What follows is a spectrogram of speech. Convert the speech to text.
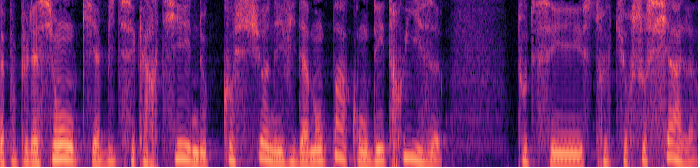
la population qui habite ces quartiers ne cautionne évidemment pas qu'on détruise toutes ces structures sociales.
